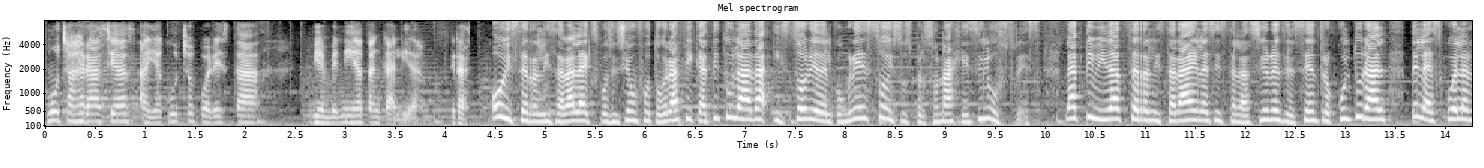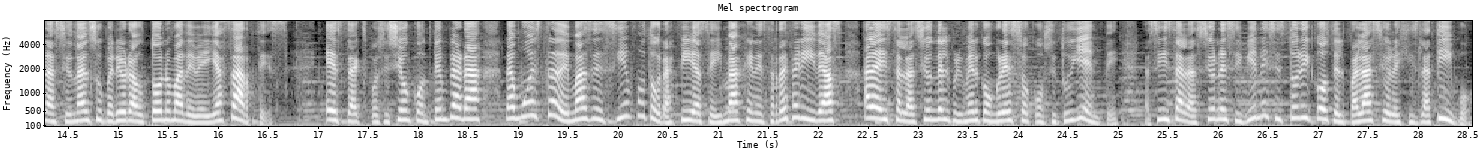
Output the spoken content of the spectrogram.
Muchas gracias, Ayacucho, por esta bienvenida tan cálida. Gracias. Hoy se realizará la exposición fotográfica titulada Historia del Congreso y sus personajes ilustres. La actividad se realizará en las instalaciones del Centro Cultural de la Escuela Nacional Superior Autónoma de Bellas Artes. Esta exposición contemplará la muestra de más de 100 fotografías e imágenes referidas a la instalación del primer Congreso Constituyente, las instalaciones y bienes históricos del Palacio Legislativo.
